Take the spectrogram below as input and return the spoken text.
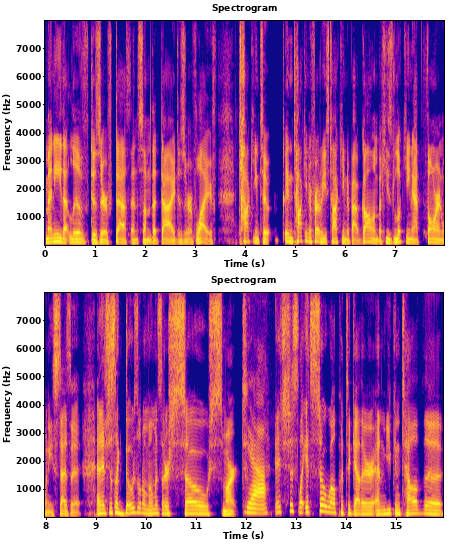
many that live deserve death and some that die deserve life. Talking to in talking to frodo he's talking about gollum but he's looking at thorin when he says it. And it's just like those little moments that are so smart. Yeah, it's just like it's so well put together and you can tell the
